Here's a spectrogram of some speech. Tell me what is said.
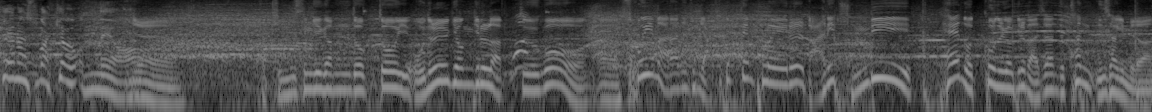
표현할 수밖에 없네요. 예. 자, 김승기 감독도 이 오늘 경기를 앞두고 어, 소위 말하는 좀 약속된 플레이를 많이 준비해 놓고 오늘 경기를 맞이한 듯한 인상입니다.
